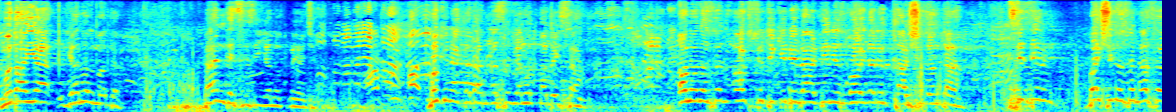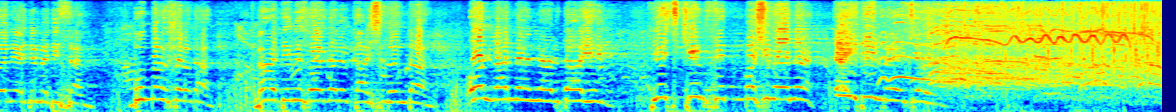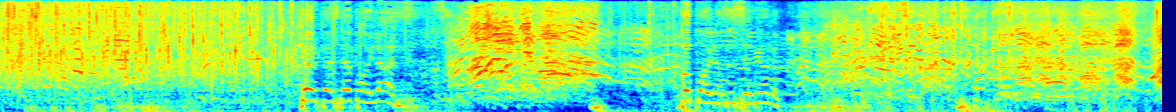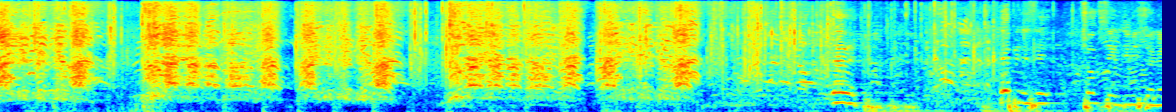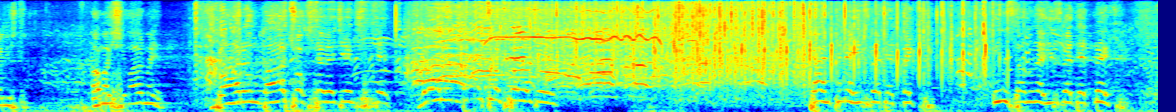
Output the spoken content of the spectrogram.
Mudanya yanılmadı. Ben de sizi yanıltmayacağım. Bugüne kadar nasıl yanıltmadıysam, ananızın ak sütü gibi verdiğiniz oyların karşılığında, sizin başınızı nasıl öne eğdirmediysem, bundan sonra da verdiğiniz oyların karşılığında, oy vermeyenler dahil, hiç kimsenin başını öne eğdirmeyeceğim. Körfez'de Poyraz. Bu Poyraz'ı seviyorum. Evet. Hepinizi çok sevdiğimi söylemiştim. Ama şımarmayın. Yarın daha çok seveceğim sizi. Yarın daha çok seveceğim. Kentine hizmet etmek, insanına hizmet etmek,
